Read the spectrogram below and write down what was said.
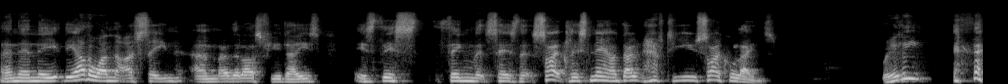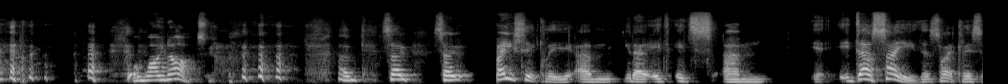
and then the the other one that I've seen um, over the last few days is this thing that says that cyclists now don't have to use cycle lanes. Really? well, why not? um, so, so basically, um, you know, it, it's um, it, it, does say that cyclists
